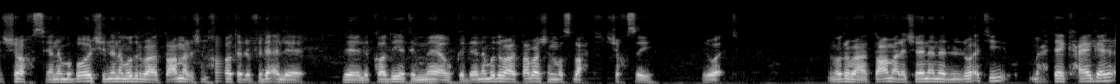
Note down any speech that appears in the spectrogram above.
شخص. يعني أنا ما بقولش إن أنا مضرب على الطعام علشان خاطر فداء لقضية ما أو كده. أنا مضرب على الطعام عشان مصلحتي الشخصية دلوقتي. أنا مضرب على الطعام علشان أنا دلوقتي محتاج حاجة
